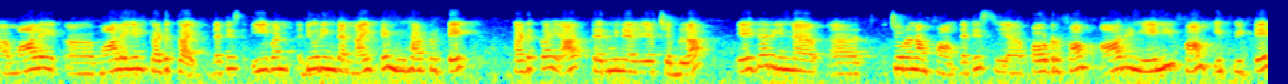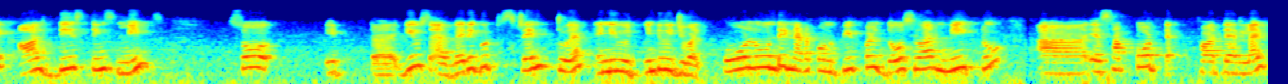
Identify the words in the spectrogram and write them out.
uh, malay uh, malayil kadukai that is even during the night time we have to take kadukai or terminalia chebula either in a uh, churanam form that is uh, powder form or in any form if we take all these things means. So it uh, gives a very good strength to an individual. Olundi Nadapon people, those who are need to uh, a support for their life.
